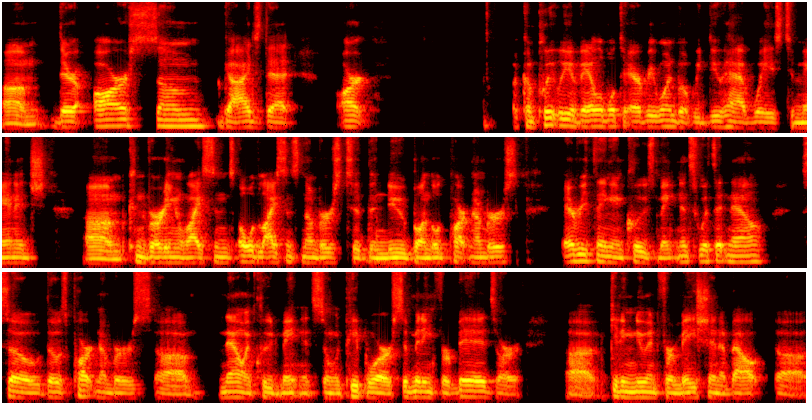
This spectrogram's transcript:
Um, there are some guides that aren't completely available to everyone, but we do have ways to manage um, converting license, old license numbers to the new bundled part numbers. Everything includes maintenance with it now. So those part numbers uh, now include maintenance. So when people are submitting for bids or uh, getting new information about uh,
